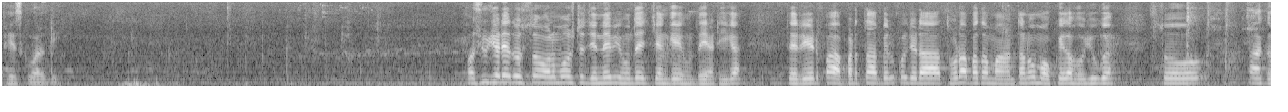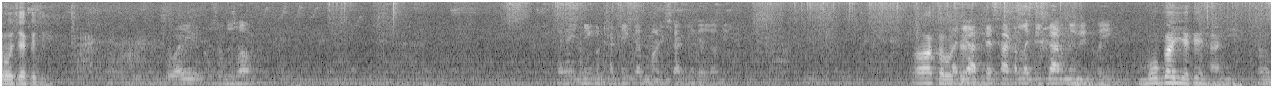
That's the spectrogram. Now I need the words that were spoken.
ਫੇਸ ਕੁਆਲਿਟੀ ਪਸ਼ੂ ਜਿਹੜੇ ਦੋਸਤੋ ਆਲਮੋਸਟ ਜਿੰਨੇ ਵੀ ਹੁੰਦੇ, ਚੰਗੇ ਹੁੰਦੇ ਆ, ਠੀਕ ਆ। ਤੇ ਰੇਟ ਭਾਅ ਪੜਤਾ ਬਿਲਕੁਲ ਜਿਹੜਾ ਥੋੜਾ ਬਹੁਤਾ ਮਾਨਤਾ ਉਹ ਮੌਕੇ ਦਾ ਹੋ ਜਾਊਗਾ। ਸੋ ਆ ਕਰੋ ਚੈੱਕ ਜੀ। ਦਵਾਈ ਸੰਧੂ ਸਾਹਿਬ। ਅਰੇ ਇੰਨੀ ਕੋ ਠੰਡੀ ਕਰਨ ਵਾਲੀ ਛੱਡ ਦੇ ਲਾ ਦੇ ਆ ਕਰੋ ਅਜੇ ਚੈੱਕ ਹੱਥੇ ਜੀ ਸੱਟ ਲੱਗੀ ਕਰਨੀ ਵੇਖੋ ਜੀ ਮੋਗਾ ਹੀ ਹੈ ਕਿ? ਹਾਂਜੀ। ਚਲੋ।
